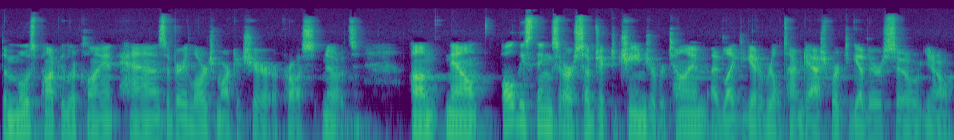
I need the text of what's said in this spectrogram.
the most popular client has a very large market share across nodes. Um, now, all these things are subject to change over time. I'd like to get a real-time dashboard together, so you know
